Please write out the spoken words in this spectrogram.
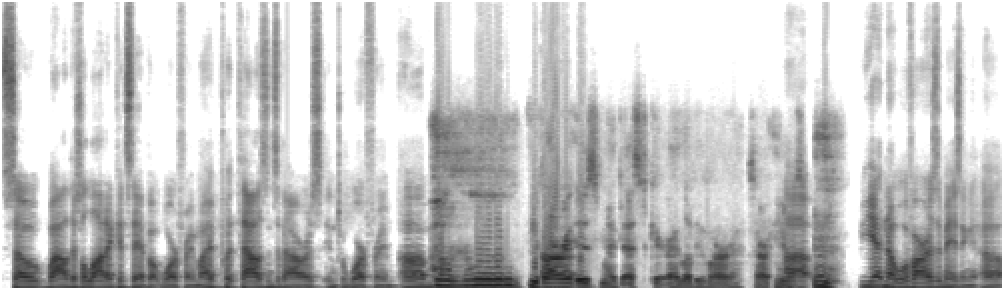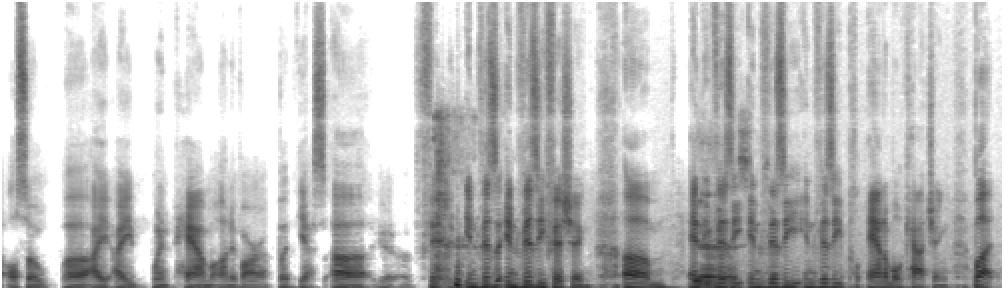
so wow there's a lot I could say about Warframe. I've put thousands of hours into Warframe. Um Ivara Uh, is my best character. I love Ivara. Sorry. Uh, yeah, no, Ivara is amazing. Uh, also, uh, I I went ham on Ivara, but yes, uh, invisi invisi fishing, um, and invisi Yes. invisi invisi pl- animal catching. But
